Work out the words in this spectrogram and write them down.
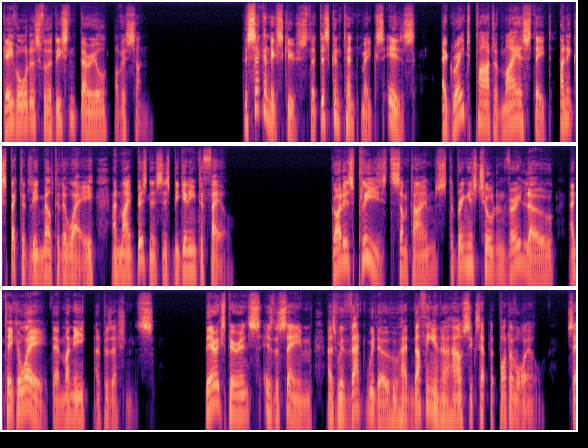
gave orders for the decent burial of his son. The second excuse that discontent makes is, a great part of my estate unexpectedly melted away, and my business is beginning to fail. God is pleased sometimes to bring his children very low and take away their money and possessions. Their experience is the same as with that widow who had nothing in her house except a pot of oil. 2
